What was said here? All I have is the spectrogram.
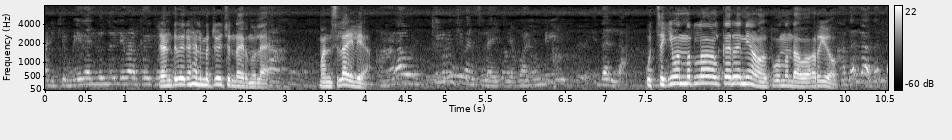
അടിക്കുമ്പോ ഈ കല്ലൊന്നും ഇല്ല വിളക്ക് രണ്ടുപേരും ഹെൽമെറ്റ് വെച്ചിട്ടുണ്ടായിരുന്നു അല്ലേ? മനസ്സിലായില്ല. മനസ്സിലായിട്ടില്ല. വണ്ടി ഇതല്ല. ഉച്ചയ്ക്ക് വന്നിട്ടുള്ള ആൾക്കാർ തന്നെയാണോ? ഇപ്പൊ ഒന്നുണ്ടാവോ അറിയോ? അതല്ല അതല്ല.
